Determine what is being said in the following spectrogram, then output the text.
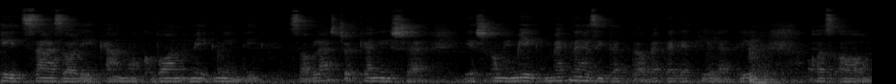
5-7 százalékának van még mindig szagláscsökkenése, és ami még megnehezítette a betegek életét, az a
